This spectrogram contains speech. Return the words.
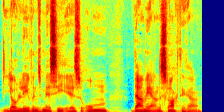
jouw levensmissie is om daarmee aan de slag te gaan.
